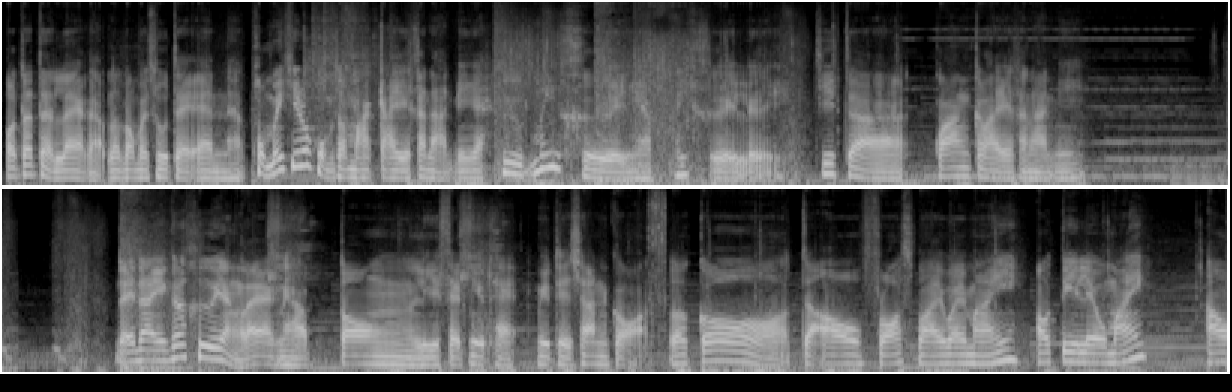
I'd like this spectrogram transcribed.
เพราะตั้งแต่แรกอะเราต้องไปสู้ใจแอนนะครับ ผมไม่คิดว่าผมจะมาไกลขนาดนี้ไงคือไม่เคยครับ ไม่เคยเลย ที่จะกว้างไกลขนาดนี้ใดๆก็คืออย่างแรกนะครับ ต้อง reset muta- mutation ก่อน แล้วก็จะเอา frostbite ไว้ไหม เอาตีเร็วไหม เอา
